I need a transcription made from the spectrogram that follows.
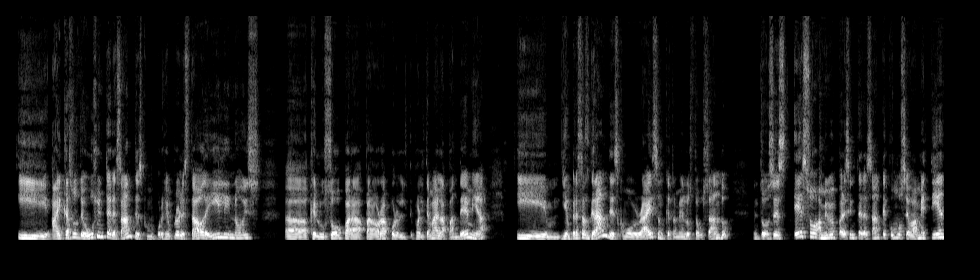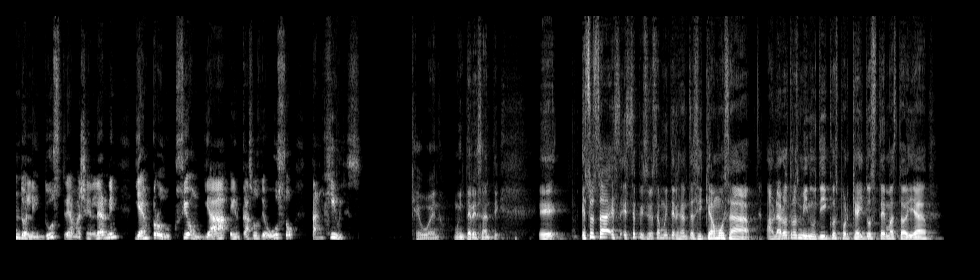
Y hay casos de uso interesantes, como por ejemplo el estado de Illinois, ah, que lo usó para, para ahora por el, por el, tema de la pandemia, y, empresas grandes como Verizon, que también lo está usando. Entonces, eso a mí me parece interesante, cómo se va metiendo en la industria Machine Learning ya en producción, ya en casos de uso tangibles. Qué bueno, muy interesante. Eh, esto está, este episodio está muy interesante, así que vamos a hablar otros minuticos porque hay dos temas todavía,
